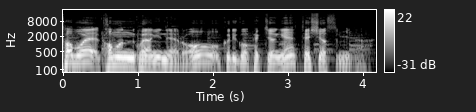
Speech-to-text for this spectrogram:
터보의 검은 고양이 네로 그리고 백지영의 대시였습니다.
